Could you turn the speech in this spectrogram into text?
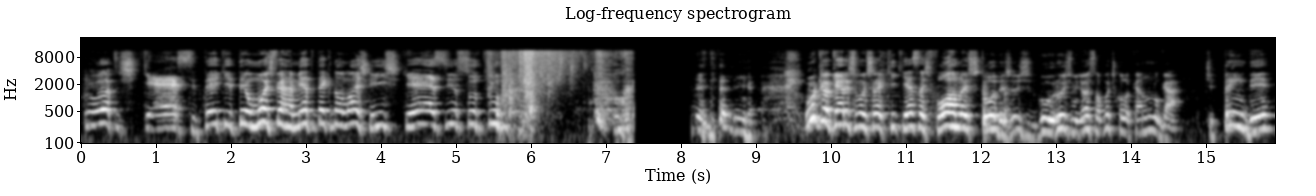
pro outro, esquece! Tem que ter um monte de ferramenta tecnológica, esquece isso tudo! Perdi a linha. O que eu quero te mostrar aqui é que essas fórmulas todas, os gurus milhões, só vão te colocar num lugar, te prender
